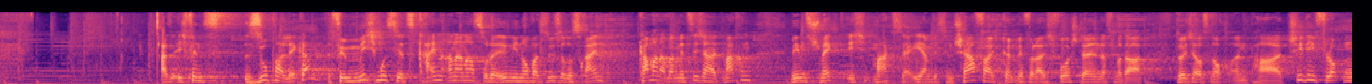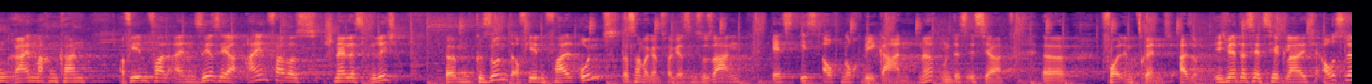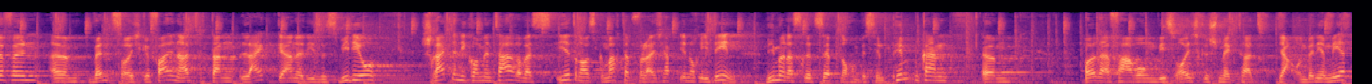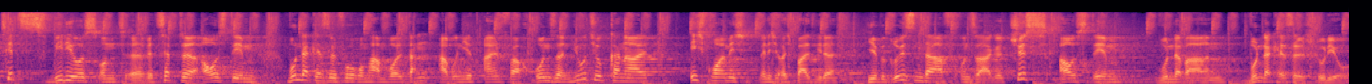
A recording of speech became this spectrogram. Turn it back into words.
Also ich finde es super lecker. Für mich muss jetzt kein Ananas oder irgendwie noch was Süßeres rein. Kann man aber mit Sicherheit machen. Wem es schmeckt, ich mag es ja eher ein bisschen schärfer. Ich könnte mir vielleicht vorstellen, dass man da durchaus noch ein paar Chili Flocken reinmachen kann. Auf jeden Fall ein sehr sehr einfaches, schnelles Gericht. Ähm, gesund auf jeden Fall und, das haben wir ganz vergessen zu sagen, es ist auch noch vegan ne? und es ist ja äh, voll im Trend. Also ich werde das jetzt hier gleich auslöffeln. Ähm, Wenn es euch gefallen hat, dann liked gerne dieses Video. Schreibt in die Kommentare was ihr daraus gemacht habt. Vielleicht habt ihr noch Ideen wie man das Rezept noch ein bisschen pimpen kann. Ähm, eure Erfahrungen wie es euch geschmeckt hat. Ja und wenn ihr mehr Tipps, Videos und äh, Rezepte aus dem Wunderkessel Forum haben wollt, dann abonniert einfach unseren YouTube Kanal. Ich freue mich wenn ich euch bald wieder hier begrüßen darf und sage Tschüss aus dem wunderbaren Wunderkessel Studio.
